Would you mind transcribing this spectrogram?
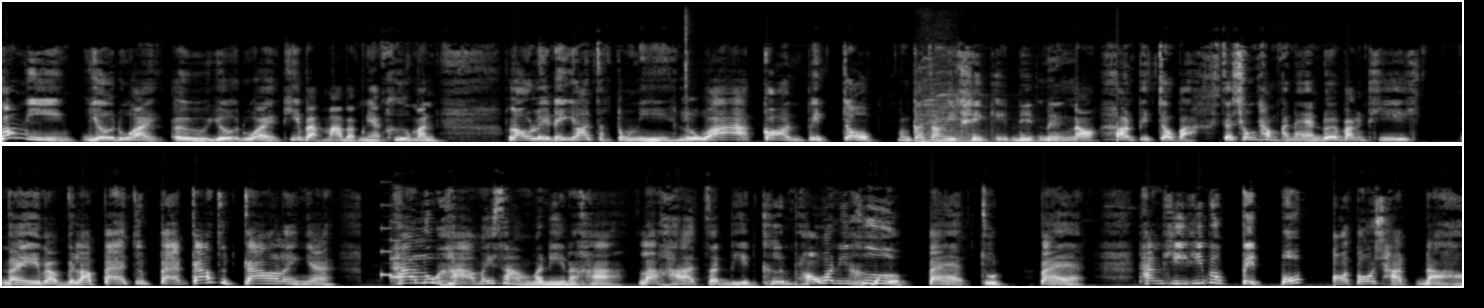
ก็มีเยอะด้วย เออ เยอะด้วยที่แบบมาแบบเนี้ยคือมันเราเลยได้ยอดจากตรงนี้ หรือว่าก่อนปิดจบมันก็จะมีทริคอีกนิดนึงเนาะก่อนปิดจบอะจะช่วงทำคะแนนด้วยบางทีในแบบเวลา 8.8 9.9 อะไรเงี้ย ถ้าลูกค้าไม่สั่งวันนี้นะคะ ราคาจะดีดขึ้น เพราะวันนี้คือ 8.8 ทันทีที่ปิดปุ๊บ ออโต้ชัดดาว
